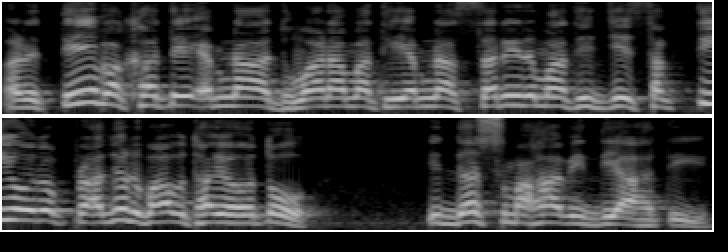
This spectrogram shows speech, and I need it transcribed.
અને તે વખતે એમના ધુમાડામાંથી, એમના શરીરમાંથી જે શક્તિઓનો પ્રાદુર્ભાવ થયો હતો, એ દસ મહાવિદ્યા હતી.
